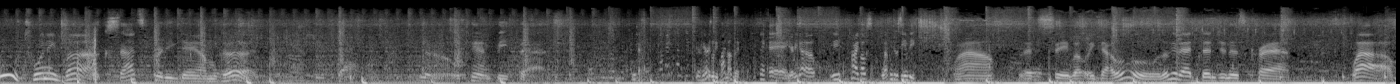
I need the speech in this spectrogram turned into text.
Ooh, 20 bucks. That's pretty damn good. No, we can't beat that. Hey, here we go. We Wow. Let's see what we got. Ooh, look at that Dungeness crab. Wow.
